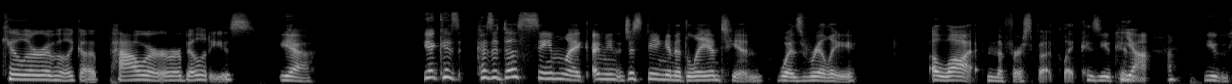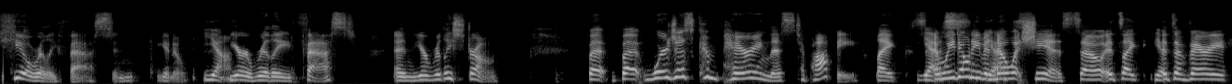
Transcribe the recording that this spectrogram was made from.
killer of like a power or abilities? Yeah. Yeah, because because it does seem like I mean, just being an Atlantean was really a lot in the first book. Like, because you can yeah you heal really fast, and you know yeah you're really fast and you're really strong. But but we're just comparing this to Poppy, like, and we don't even know what she is. So it's like Yep. it's a very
